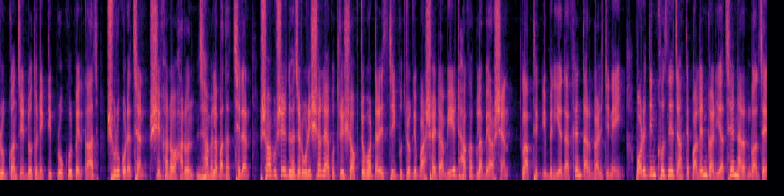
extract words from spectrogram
রূপগঞ্জের নতুন একটি প্রকল্পের কাজ শুরু করেছেন। সেখানেও হারুন ঝামেলা বাঁধাচ্ছিলেন। সর্বশেষ দু হাজার উনিশ সালে একত্রিশে অক্টোবর তার স্ত্রী পুত্রকে বাসায় নামিয়ে ঢাকা ক্লাবে আসেন। ক্লাব থেকে বেরিয়ে দেখেন তার গাড়িটি নেই। পরের দিন খোঁজ নিয়ে জানতে পারলেন গাড়ি আছে নারায়ণগঞ্জে।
